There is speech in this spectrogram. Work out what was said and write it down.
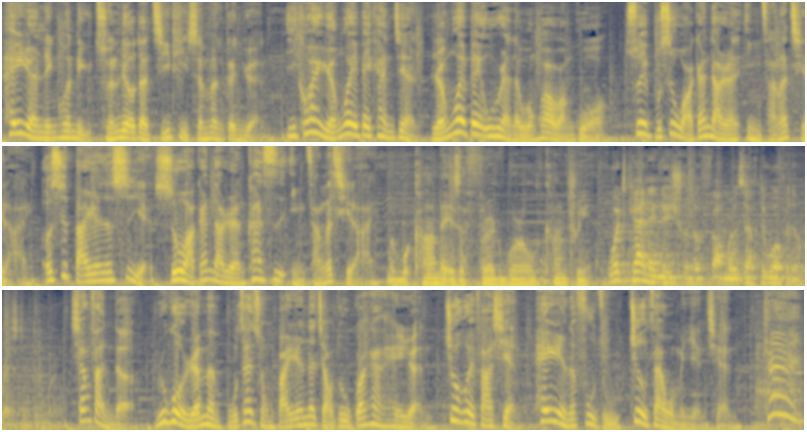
黑人灵魂里存留的集体身份根源，一块仍未被看见、仍未被污染的文化王国。所以不是瓦干达人隐藏了起来，而是白人的视野使瓦干达人看似隐藏了起来。But Wakanda is a third world country. What can a nation of farmers have to offer the rest of the world? 相反的，如果人们不再从白人的角度观看黑人，就会发现黑人的富足就在我们眼前。King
